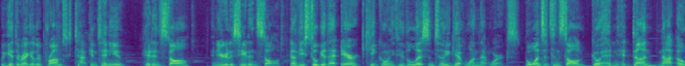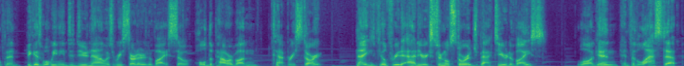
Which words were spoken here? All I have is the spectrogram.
We get the regular prompt, tap continue, hit install, and you're gonna see it installed. Now, if you still get that error, keep going through the list until you get one that works. But once it's installed, go ahead and hit done, not open, because what we need to do now is restart our device. So hold the power button, tap restart. Now you can feel free to add your external storage back to your device, log in, and for the last step,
